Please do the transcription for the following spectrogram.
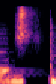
あ。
